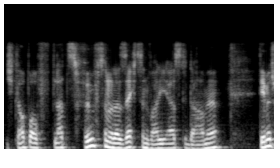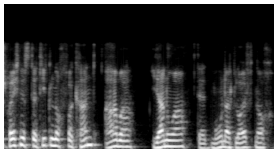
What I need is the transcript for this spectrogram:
Ich glaube, auf Platz 15 oder 16 war die erste Dame. Dementsprechend ist der Titel noch vakant, aber Januar, der Monat läuft noch.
